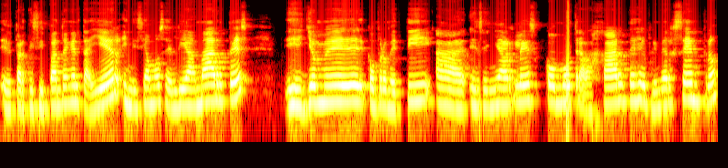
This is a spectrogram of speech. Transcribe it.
eh, participando en el taller. Iniciamos el día martes y yo me comprometí a enseñarles cómo trabajar desde el primer centro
